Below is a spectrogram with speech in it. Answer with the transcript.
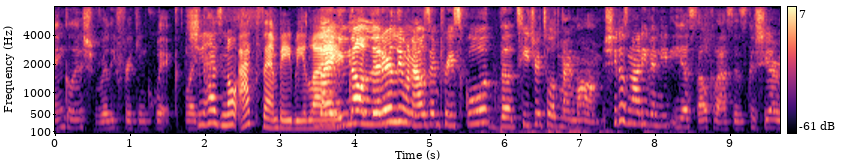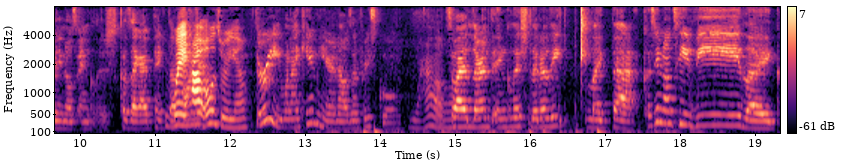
English really freaking quick. Like, she has no accent, baby. like, Like, no, literally, when I was in preschool, the teacher told my mom she does not even need ESL classes because she already knows English. Because like I picked up. Wait, on how it. old were you? Three when I came here and I was in preschool. Wow. So I learned English literally like that. Cause you know TV, like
